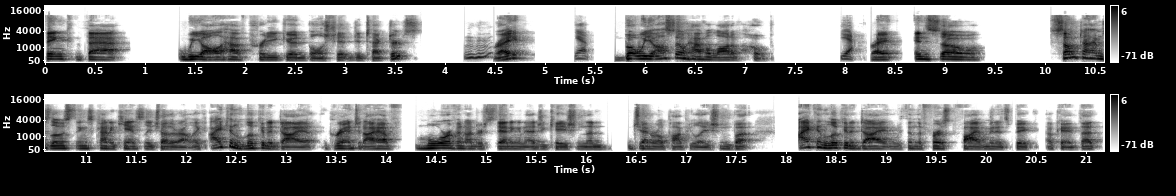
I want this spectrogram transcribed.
think that we all have pretty good bullshit detectors, Mhm. right? Yep. But we also have a lot of hope, Yeah. right? And so sometimes those things kind of cancel each other out. Like I can look at a diet, granted, I have more of an understanding and education than general population, but I can look at a diet and within the first five minutes, big, okay, that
